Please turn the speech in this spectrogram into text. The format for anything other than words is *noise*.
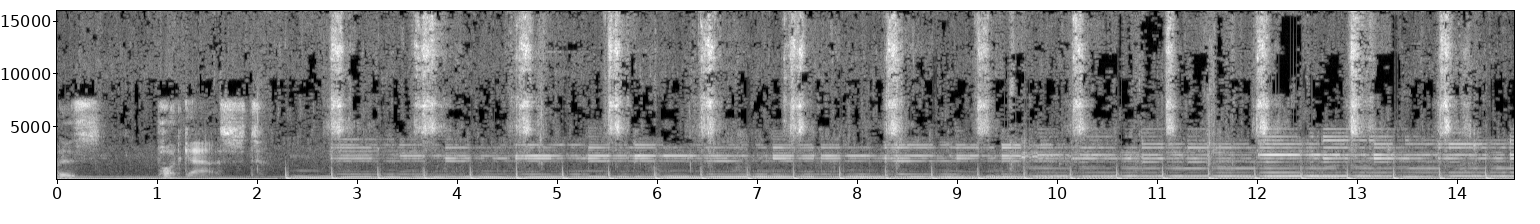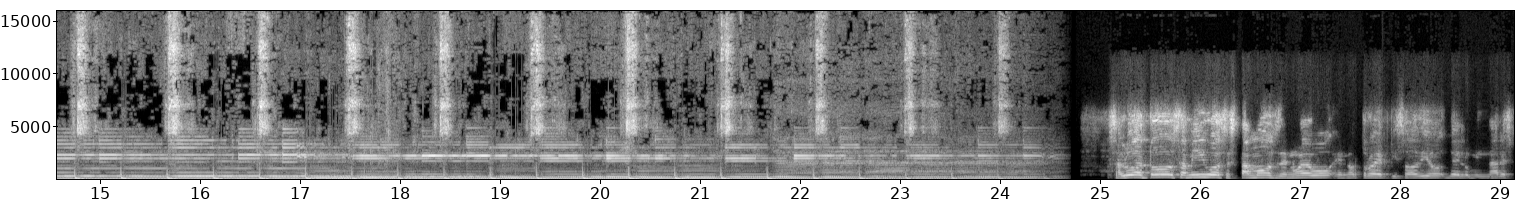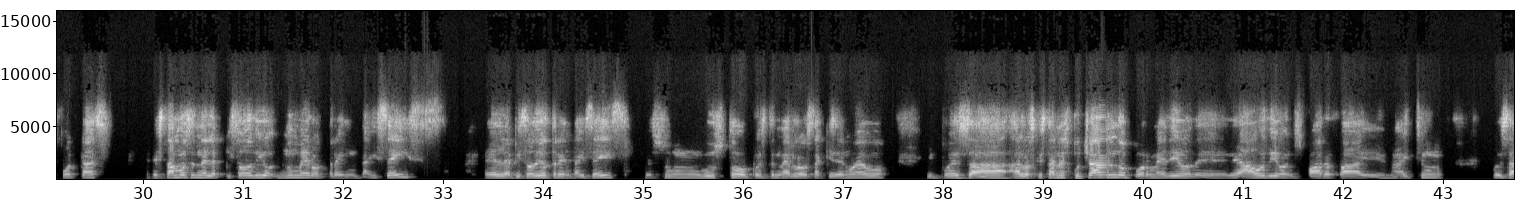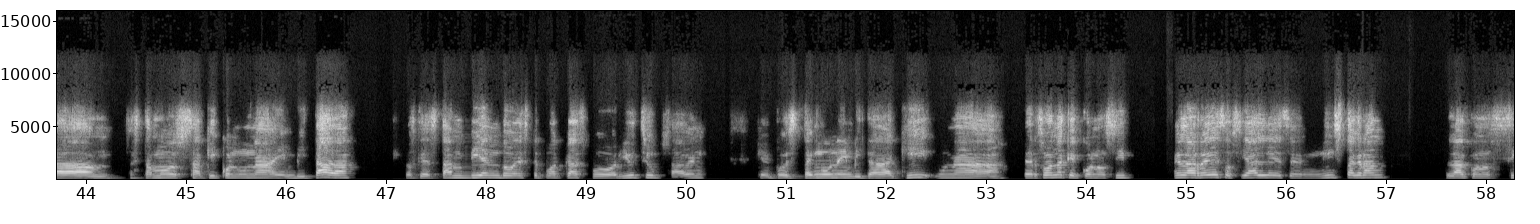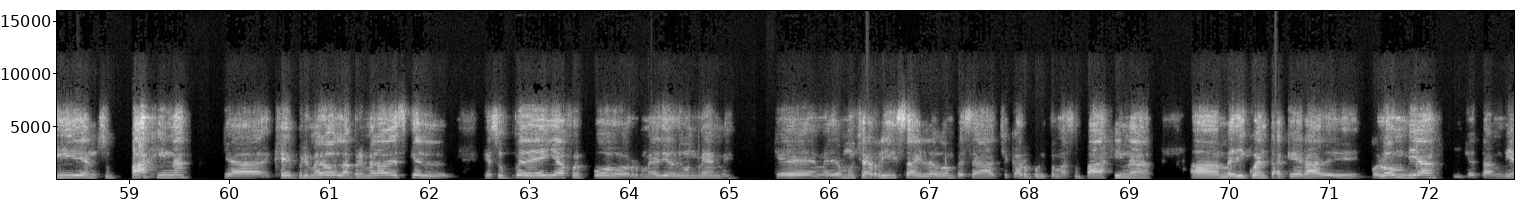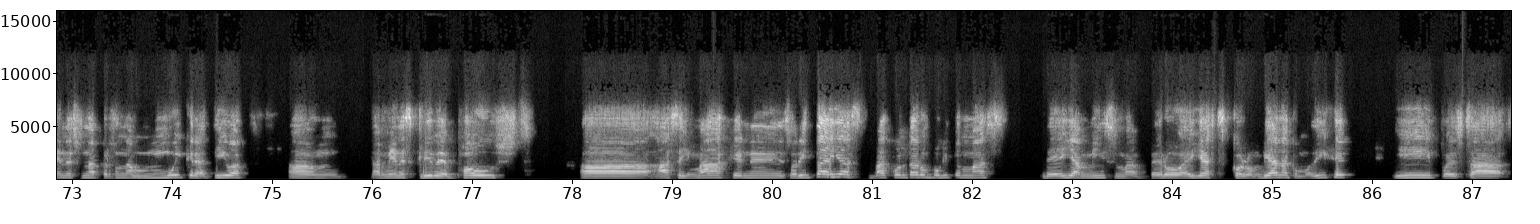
Luminares Podcast. A todos amigos, estamos de nuevo en otro episodio de Luminares Podcast. Estamos en el episodio número 36. El episodio 36 es un gusto pues tenerlos aquí de nuevo y pues a, los que están escuchando por medio de, audio en Spotify, en iTunes, pues estamos aquí con una invitada. Los que están viendo este podcast por YouTube saben que pues tengo una invitada aquí, una persona que conocí en las redes sociales, en Instagram, la conocí en su página, que, que primero, la primera vez que, que supe de ella fue por medio de un meme, que me dio mucha risa y luego empecé a checar un poquito más su página, ah, me di cuenta que era de Colombia y que también es una persona muy creativa, también escribe posts, ah, hace imágenes, ahorita ella va a contar un poquito más de ella misma, pero ella es colombiana, como dije, y pues uh,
